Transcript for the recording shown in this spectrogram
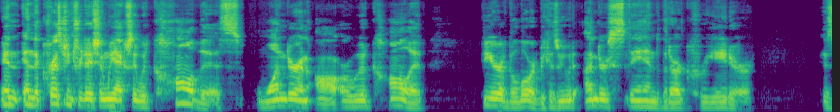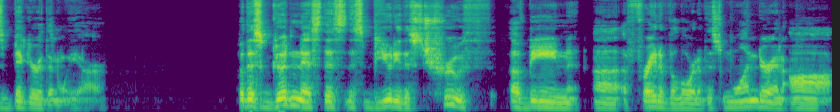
In, in the Christian tradition, we actually would call this wonder and awe, or we would call it fear of the Lord, because we would understand that our Creator is bigger than we are. But this goodness, this this beauty, this truth of being uh, afraid of the Lord, of this wonder and awe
